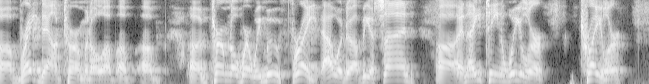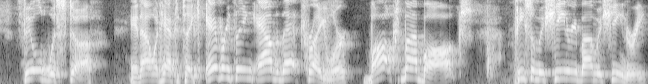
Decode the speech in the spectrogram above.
a breakdown terminal, a, a, a, terminal where we move freight. I would uh, be assigned uh, an 18 wheeler trailer filled with stuff and I would have to take everything out of that trailer, box by box, piece of machinery by machinery,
